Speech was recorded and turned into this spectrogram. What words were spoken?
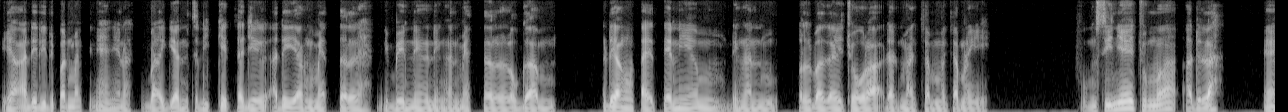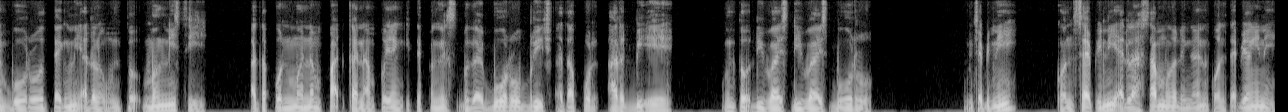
Yang ada di depan mata ni hanyalah bahagian sedikit saja. Ada yang metal eh dibina dengan metal logam ada yang titanium dengan pelbagai corak dan macam-macam lagi. Fungsinya cuma adalah eh, boro tank ni adalah untuk mengisi ataupun menempatkan apa yang kita panggil sebagai boro bridge ataupun RBA untuk device-device boro. Macam ini, konsep ini adalah sama dengan konsep yang ini.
